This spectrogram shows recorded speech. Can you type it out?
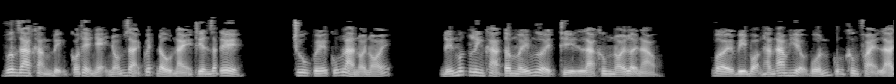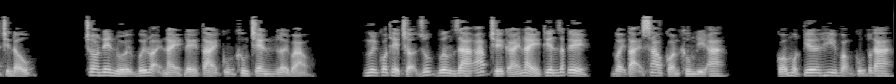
vương gia khẳng định có thể nhẹ nhõm giải quyết đầu này thiên giác tê chu quế cũng là nói nói. Đến mức linh khả tâm mấy người thì là không nói lời nào. Bởi vì bọn hắn am hiểu vốn cũng không phải là chiến đấu. Cho nên đối với loại này đề tài cũng không chen lời bảo ngươi có thể trợ giúp vương gia áp chế cái này thiên giác tê vậy tại sao còn không đi a? Có một tia hy vọng cũng tốt ta.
